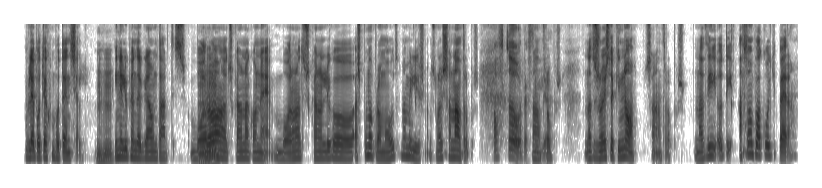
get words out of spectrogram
βλέπω ότι έχουν potential. Είναι λίγο πιο underground artists. Μπορώ να τους κάνω ένα κονέ. Μπορώ να τους κάνω λίγο, ας πούμε, promote, να μιλήσουμε, να τους γνωρίσω σαν άνθρωπου. Αυτό, ρε φίλε. ανθρώπους. Να τους γνωρίσει το κοινό σαν ανθρώπου. Να δει ότι αυτό που ακούω εκεί πέρα.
